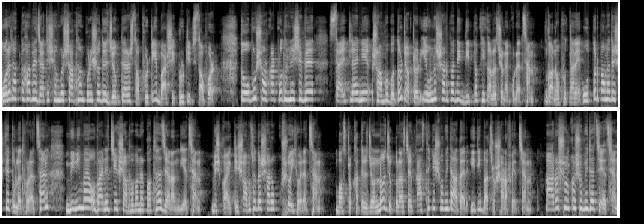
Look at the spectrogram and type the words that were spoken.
মনে রাখতে হবে, জাতিসংঘ সাধারণ পরিষদে যোগ দেওয়ার সফরটি বার্ষিক রুটির সফর। তবু সরকার প্রধান হিসেবে সাইডলাইনে সম্ভবত ডক্টর ইউনুস সর্বাধিক দ্বিপাক্ষিক আলোচনায় করেছেন। গণভুত্থানে উত্তর বাংলাদেশকে তুলে ধরেছেন। বিনিময় ও বাণিজ্যিক সম্ভাবনার কথা জানান দিয়েছেন। বেশ কয়েকটি সমঝোতা স্মারক সই হয়েছেন। বস্ত্র খাতের জন্য যুক্তরাষ্ট্রের কাছ থেকে সুবিধা আদায়ের ইতিবাচক সাড়া পেয়েছেন। আরও শুল্ক সুবিধা চেয়েছেন।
